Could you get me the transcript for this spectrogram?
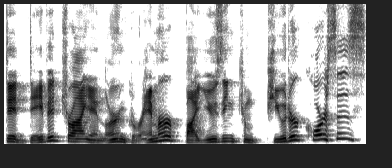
Did David try and learn grammar by using computer courses?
